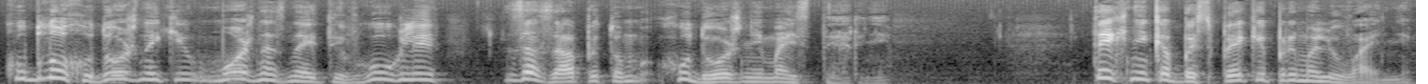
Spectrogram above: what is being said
Кубло художників можна знайти в гуглі за запитом художні майстерні. Техніка безпеки при малюванні.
